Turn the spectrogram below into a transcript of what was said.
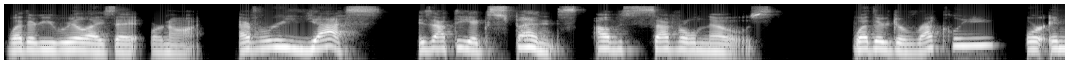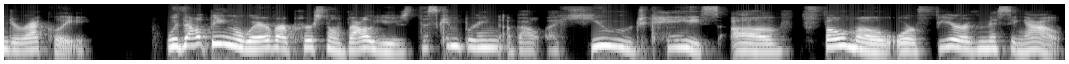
whether you realize it or not. Every yes is at the expense of several no's, whether directly or indirectly. Without being aware of our personal values, this can bring about a huge case of FOMO or fear of missing out,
